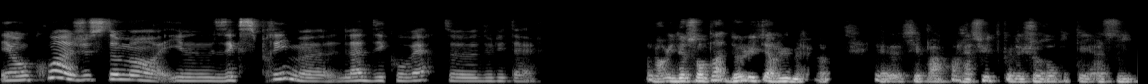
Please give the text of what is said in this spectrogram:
et en quoi, justement, ils expriment la découverte de Luther? Alors, ils ne sont pas de Luther lui-même. Hein. Euh, c'est par, par la suite que les choses ont été ainsi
